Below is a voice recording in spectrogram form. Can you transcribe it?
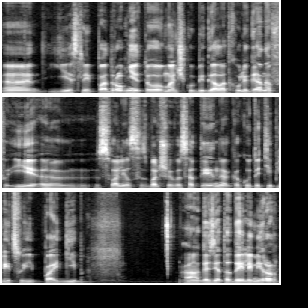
Э, если подробно подробнее, то мальчик убегал от хулиганов и э, свалился с большой высоты на какую-то теплицу и погиб. А газета Daily Mirror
